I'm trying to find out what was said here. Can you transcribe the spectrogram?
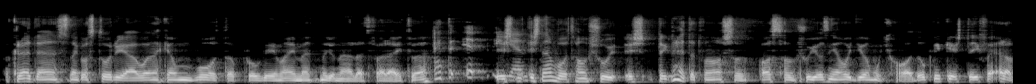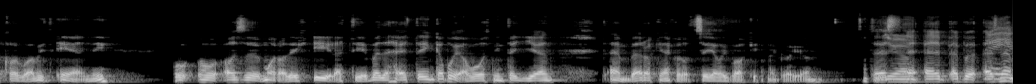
A Credence-nek a sztoriával nekem voltak problémáim, mert nagyon el lett felejtve. Hát e- És, és nem volt hangsúly, és pedig lehetett volna azt, azt hangsúlyozni, hogy amúgy haldoklik, és tegyük fel, el akar valamit élni, az maradék életébe, de helyette inkább olyan volt, mint egy ilyen ember, akinek az a célja, hogy valakit megöljön. Hát ez, ugye- e, e, ebből, ez nem,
